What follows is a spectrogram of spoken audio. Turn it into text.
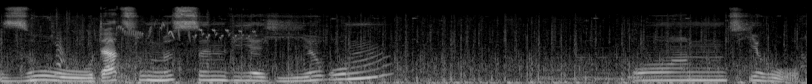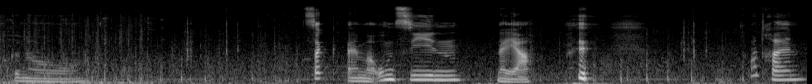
So, dazu müssen wir hier rum. Und hier hoch, genau. Zack, einmal umziehen. Naja, und rein.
